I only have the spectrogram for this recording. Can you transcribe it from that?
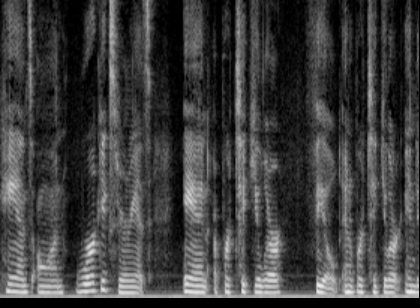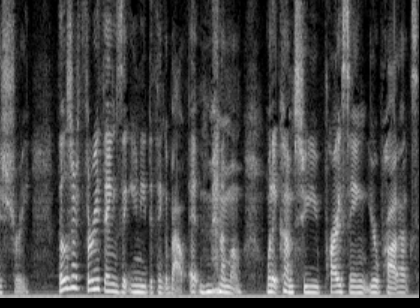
hands on work experience in a particular field, in a particular industry. Those are three things that you need to think about at minimum when it comes to you pricing your products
